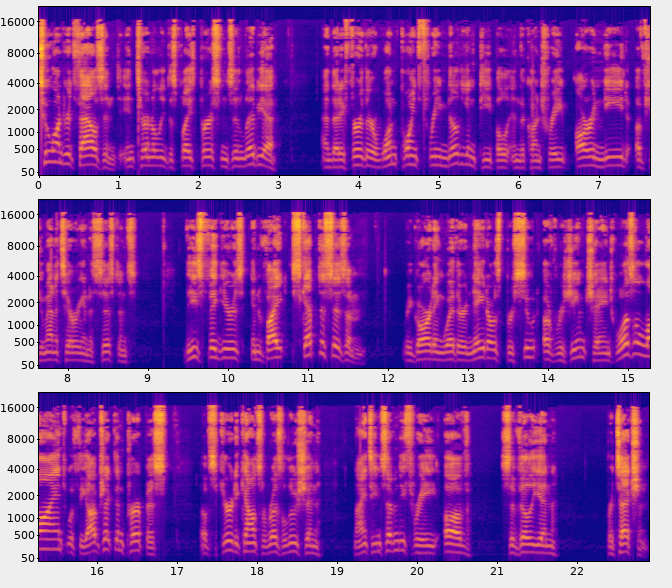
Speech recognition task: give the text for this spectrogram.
200,000 internally displaced persons in Libya, and that a further 1.3 million people in the country are in need of humanitarian assistance. These figures invite skepticism regarding whether NATO's pursuit of regime change was aligned with the object and purpose of Security Council Resolution 1973 of civilian protection.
